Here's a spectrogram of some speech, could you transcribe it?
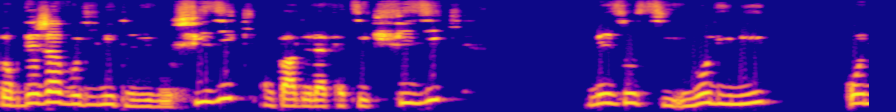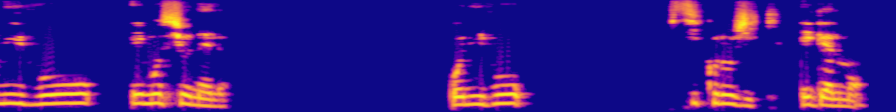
Donc déjà vos limites au niveau physique, on parle de la fatigue physique, mais aussi vos limites au niveau émotionnel, au niveau psychologique également.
